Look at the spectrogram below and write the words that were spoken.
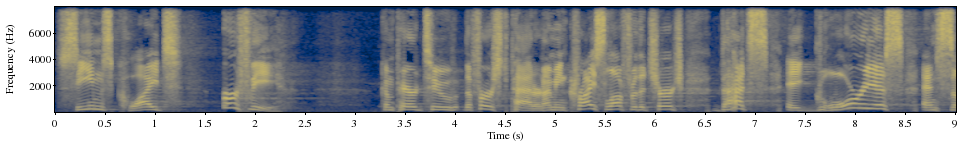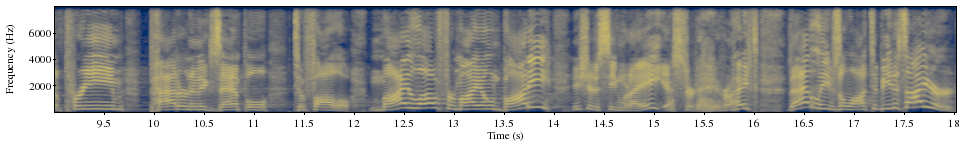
seems quite earthy compared to the first pattern. I mean, Christ's love for the church, that's a glorious and supreme pattern and example to follow. My love for my own body, you should have seen what I ate yesterday, right? That leaves a lot to be desired.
